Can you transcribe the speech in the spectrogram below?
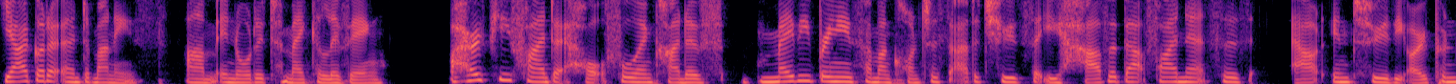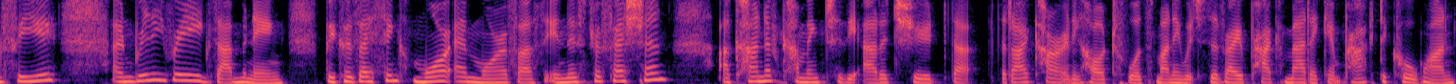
yeah, I got to earn the monies um, in order to make a living. I hope you find it helpful and kind of maybe bringing some unconscious attitudes that you have about finances out into the open for you and really re examining because I think more and more of us in this profession are kind of coming to the attitude that that I currently hold towards money, which is a very pragmatic and practical one.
